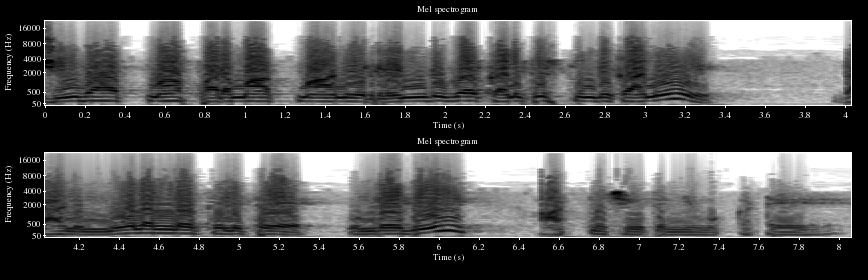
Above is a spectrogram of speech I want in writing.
జీవాత్మ పరమాత్మ అని రెండుగా కనిపిస్తుంది కానీ దాని మూలంలోకి వెళితే ఉండేది ఆత్మ చైతన్యం ఒక్కటే.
